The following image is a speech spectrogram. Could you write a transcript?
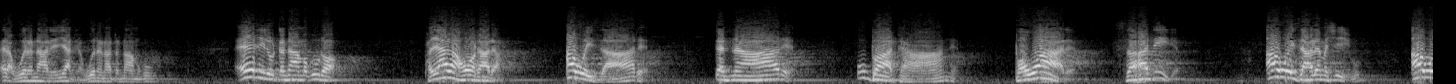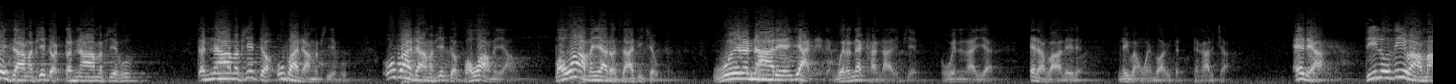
အဲ့ဒါဝေဒနာရင်ရတယ်ဝေဒနာတဏှာမကုအဲ့ဒီလိုတဏှာမကုတော့ဘုရားကဟောထားတာအဝိဇ္ဇာတဲ့တဏှာတဲ့ဥပါဒာတဲ့ဘဝတဲ့ဇာတိတဲ့အဝိဇ္ဇာလည်းမရှိဘူးအဝိဇ္ဇာမဖြစ်တော့တဏှာမဖြစ်ဘူးတဏှာမဖြစ်တော့ဥပါဒာမဖြစ်ဘူးဥပါဒာမဖြစ်တော့ဘဝမရဘူးဘဝမရတော့ဇာတိချုပ်တယ် ဝေဒနာတွေရတယ်ဝေဒနာခန္ဓာတွေဖြစ်ဝေဒနာရအဲ့ဒါပါလေတဲ့နိဗ္ဗာန်ဝင်သွားပြီတခါတခြားအဲ့ဒါဒီလိုသိပါမှ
